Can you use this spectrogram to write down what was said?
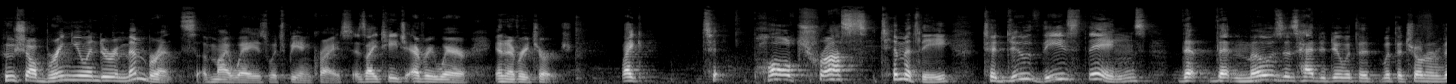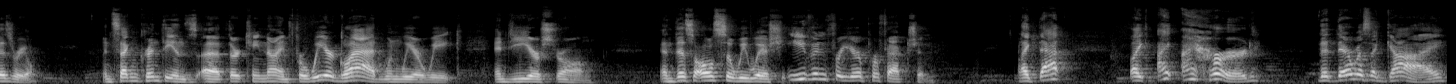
who shall bring you into remembrance of my ways which be in Christ, as I teach everywhere in every church. Like t- Paul trusts Timothy to do these things that, that Moses had to do with the, with the children of Israel. In 2 Corinthians uh, 13 9, for we are glad when we are weak, and ye are strong. And this also we wish, even for your perfection. Like that, like I, I heard that there was a guy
